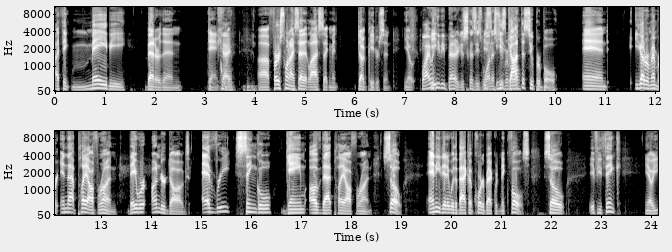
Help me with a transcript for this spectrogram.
I think maybe better than Dan Okay. Quinn. Uh, first one I said it last segment, Doug Pederson. You know, why would he, be better? Just because he's won a Super he's got the Super Bowl, and you got to remember in that playoff run, they were underdogs every single game of that playoff run. So, and he did it with a backup quarterback with Nick Foles. So, if you think, you know,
